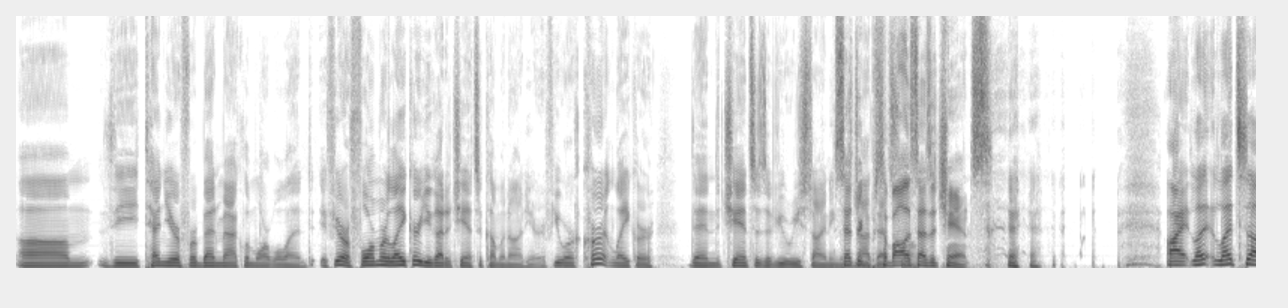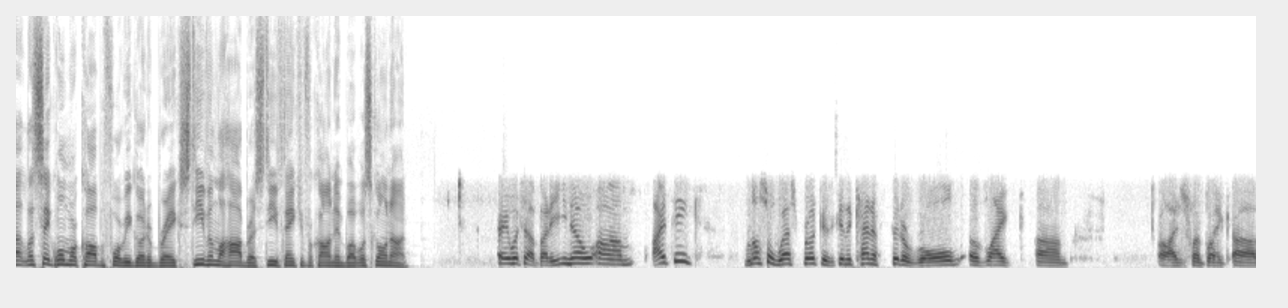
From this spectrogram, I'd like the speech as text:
um, the tenure for Ben McLemore will end. If you're a former Laker, you got a chance of coming on here. If you are a current Laker, then the chances of you re-signing Cedric is Sabalas has a chance. All right, let, let's uh, let's take one more call before we go to break. Steven La Habra. Steve, thank you for calling in, bud. What's going on? Hey, what's up, buddy? You know, um, I think Russell Westbrook is going to kind of fit a role of like, um, oh, I just went blank. Uh,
